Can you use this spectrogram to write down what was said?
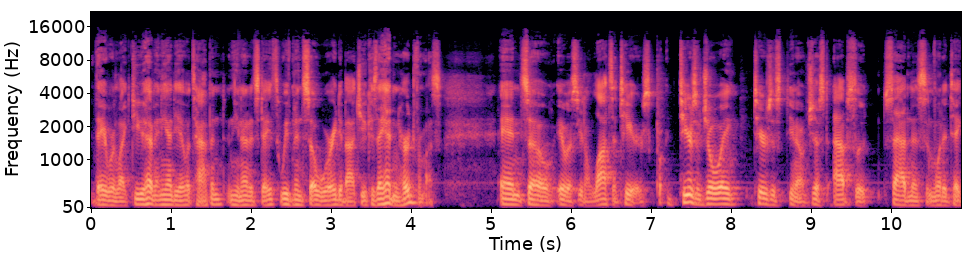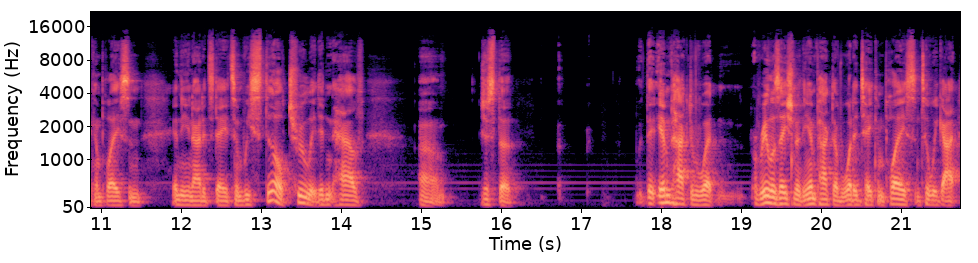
they were like, "Do you have any idea what's happened in the United States? We've been so worried about you because they hadn't heard from us." And so it was, you know, lots of tears, tears of joy, tears of, you know, just absolute sadness and what had taken place in in the United States. And we still truly didn't have um, just the the impact of what a realization of the impact of what had taken place until we got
